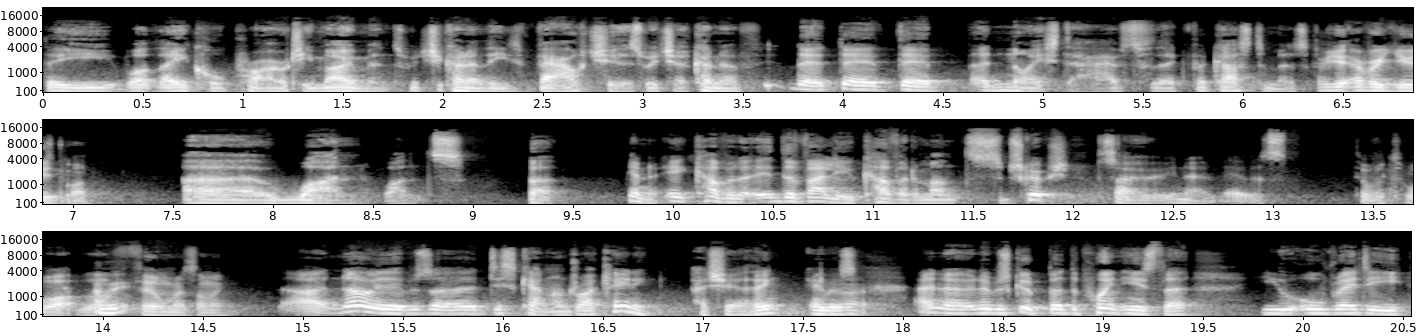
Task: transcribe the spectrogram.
the what they call priority moments, which are kind of these vouchers, which are kind of they're they're, they're nice to have for the, for customers. Have you ever used one? Uh, one once, but you know it covered the value covered a month's subscription, so you know it was To, to what? Love mean- film or something? uh, no, it was a discount on dry cleaning. Actually, I think it was. I know it was good, but the point is that you already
